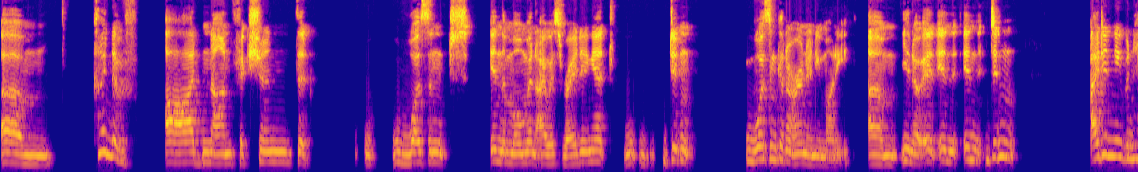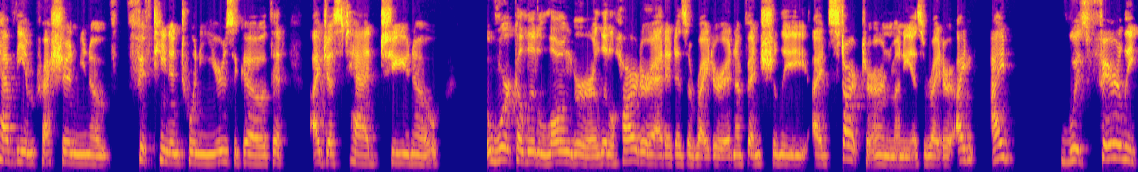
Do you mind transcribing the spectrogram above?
um, kind of odd nonfiction that wasn't in the moment I was writing it didn't wasn't going to earn any money. Um, you know, and, and, and didn't I didn't even have the impression, you know, 15 and 20 years ago that I just had to, you know, work a little longer, a little harder at it as a writer, and eventually I'd start to earn money as a writer. I I was fairly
